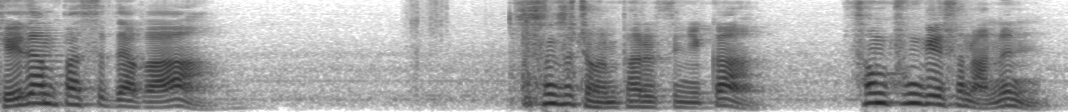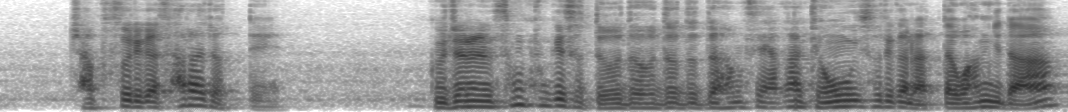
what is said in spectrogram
계단파 쓰다가 순수 전파를 쓰니까 선풍기에서 나는 잡소리가 사라졌대. 그전에는 선풍기에서 드드드드드 하면서 약간 경우 소리가 났다고 합니다.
